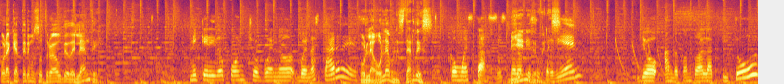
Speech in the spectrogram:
Por acá tenemos otro audio adelante. Mi querido Poncho, bueno, buenas tardes. Hola, hola, buenas tardes. ¿Cómo estás? Espero Bien, y que súper bien. Yo ando con toda la actitud,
